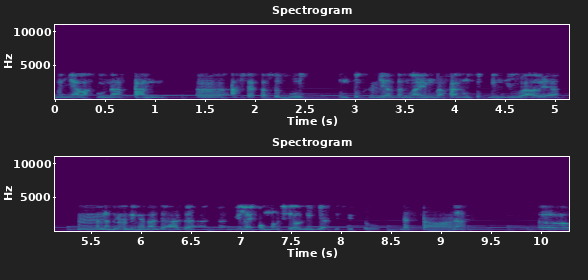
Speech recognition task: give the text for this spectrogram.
menyalahgunakan uh, aset tersebut untuk kegiatan hmm. lain bahkan untuk menjual ya hmm. karena di sini kan ada ada ada nilai komersial juga di situ betul nah uh,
